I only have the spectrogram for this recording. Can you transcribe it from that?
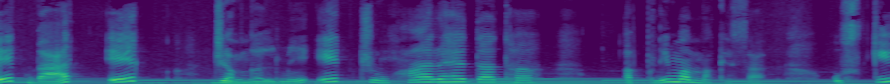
एक बार एक जंगल में एक चूहा रहता था। अपनी मम्मा के साथ। उसकी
